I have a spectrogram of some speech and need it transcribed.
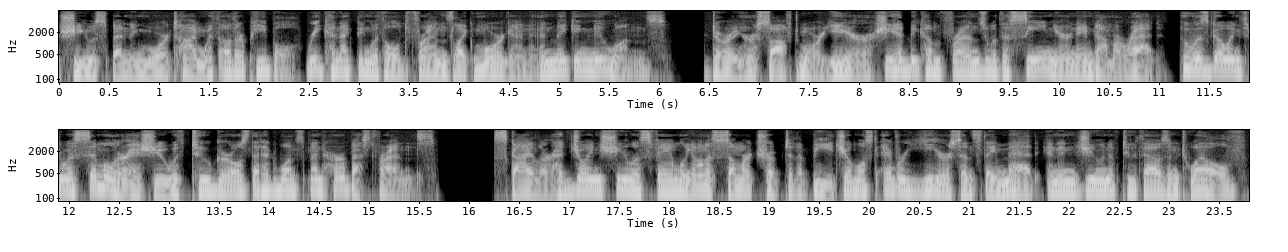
She was spending more time with other people, reconnecting with old friends like Morgan and making new ones. During her sophomore year, she had become friends with a senior named Amarette, who was going through a similar issue with two girls that had once been her best friends. Skylar had joined Shelia's family on a summer trip to the beach almost every year since they met, and in June of 2012,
